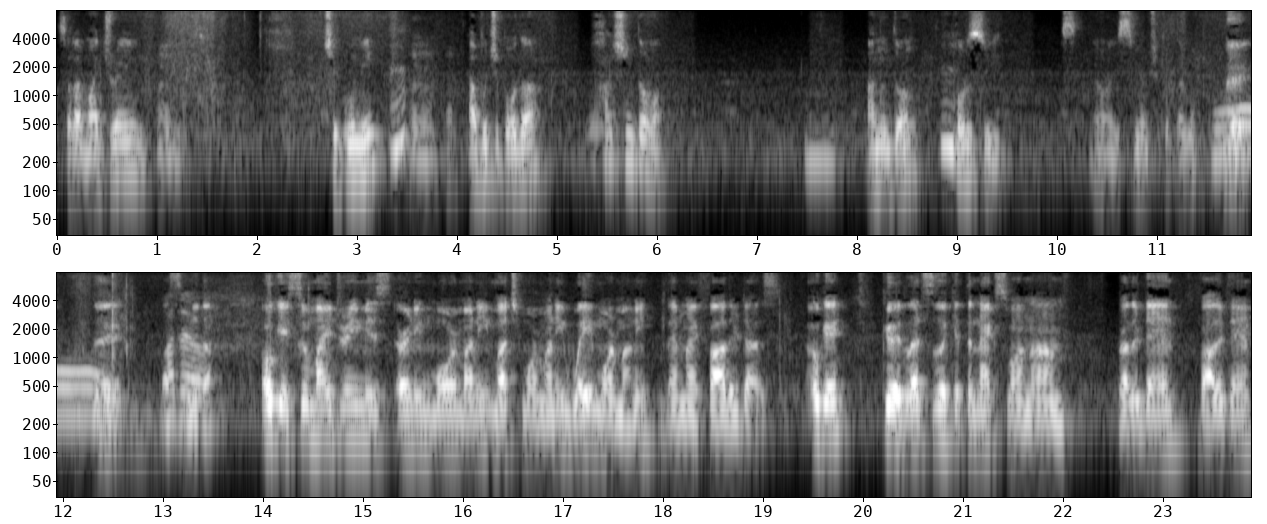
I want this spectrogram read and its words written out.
so like my dream, 응. 제 꿈이 응. 아버지보다 훨씬 더 마- 많은 돈 벌을 수 있, 어, 있으면 좋겠다고. 네, 오. 네, 맞아요. 맞습니다. Okay, so my dream is earning more money, much more money, way more money than my father does. Okay, good. Let's look at the next one. Um, brother Dan, father Dan.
